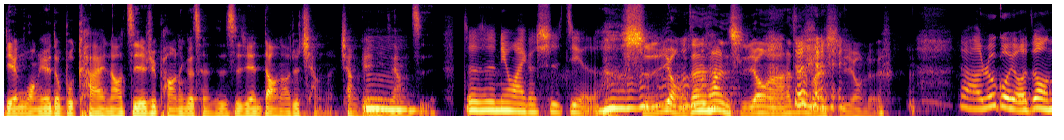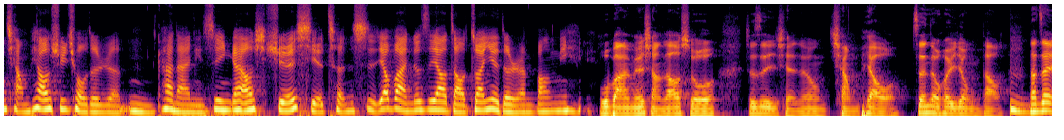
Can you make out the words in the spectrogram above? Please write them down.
连网页都不开，然后直接去跑那个城市，时间到然后就抢了，抢给你这样子。这是另外一个世界了，实用，但是它很实用啊，它真的蛮实用的。对啊，如果有这种抢票需求的人，嗯，看来你是应该要学写程式，要不然就是要找专业的人帮你。我本来没想到说，就是以前那种抢票真的会用到。嗯，那在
